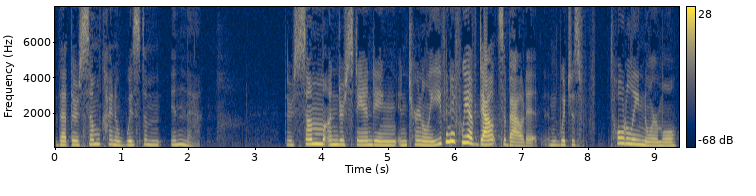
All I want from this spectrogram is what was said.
that there's some kind of wisdom in that. There's some understanding internally, even if we have doubts about it, which is totally normal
